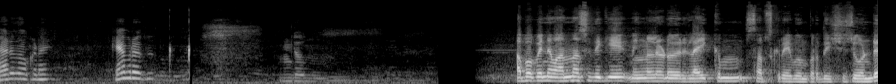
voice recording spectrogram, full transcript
ആരെ നോക്കണേ? ക്യാമറ അപ്പോൾ പിന്നെ വന്ന സ്ഥിതിക്ക് നിങ്ങളുടെ ഒരു ലൈക്കും സബ്സ്ക്രൈബും പ്രതീക്ഷിച്ചുകൊണ്ട്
